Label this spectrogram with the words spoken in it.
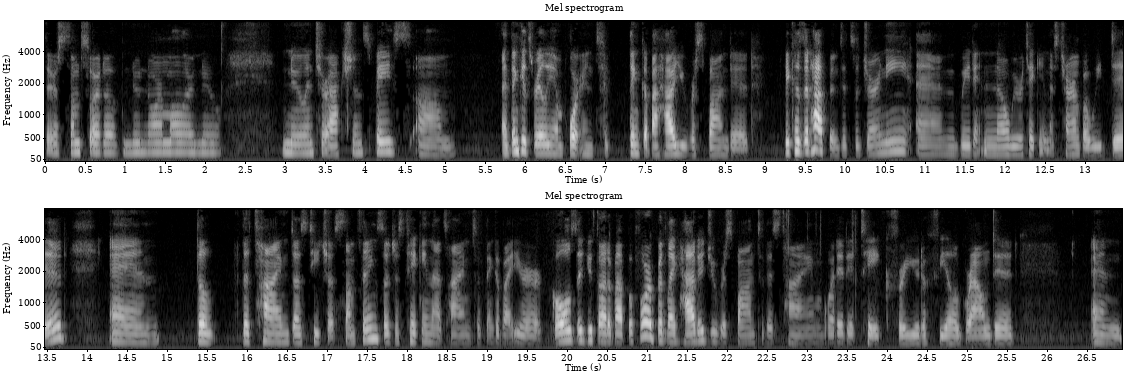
there's some sort of new normal or new new interaction space, um, I think it's really important to think about how you responded because it happened. It's a journey, and we didn't know we were taking this turn, but we did, and the the time does teach us something. So just taking that time to think about your goals that you thought about before, but like how did you respond to this time? What did it take for you to feel grounded and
